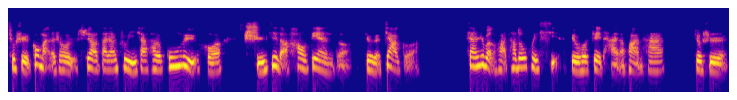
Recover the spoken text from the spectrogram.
就是购买的时候需要大家注意一下它的功率和实际的耗电的这个价格。像日本的话，它都会写，比如说这台的话，它就是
